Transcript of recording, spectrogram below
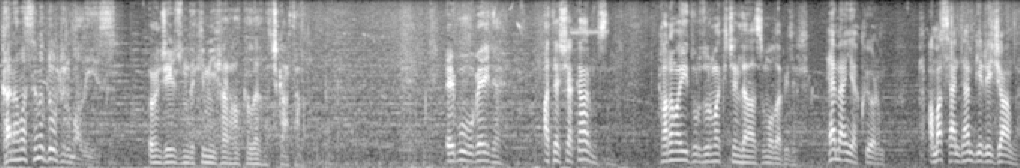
Kanamasını durdurmalıyız. Önce yüzündeki miğfer halkalarını çıkartalım. Ebu Ubeyde, ateş yakar mısın? Kanamayı durdurmak için lazım olabilir. Hemen yakıyorum. Ama senden bir ricam var.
